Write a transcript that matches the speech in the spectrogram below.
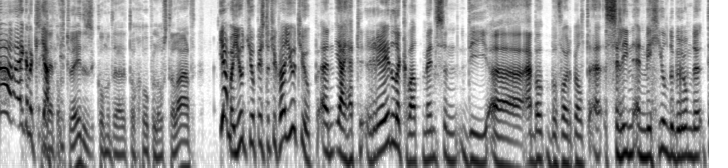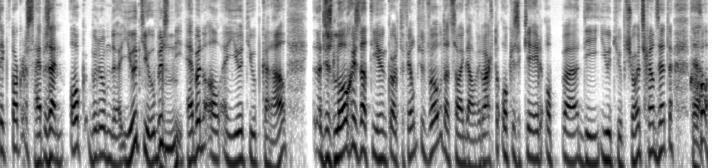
ja, eigenlijk. Ja. toch twee, dus ze komen er toch hopeloos te laat. Ja, maar YouTube is natuurlijk wel YouTube. En ja, je hebt redelijk wat mensen die uh, hebben bijvoorbeeld uh, Celine en Michiel, de beroemde TikTokkers, hebben zijn ook beroemde YouTubers. Mhm. Die hebben al een YouTube-kanaal. Het is logisch dat die hun korte filmpjes bijvoorbeeld, dat zou ik dan verwachten, ook eens een keer op uh, die YouTube Shorts gaan zetten. Goh,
